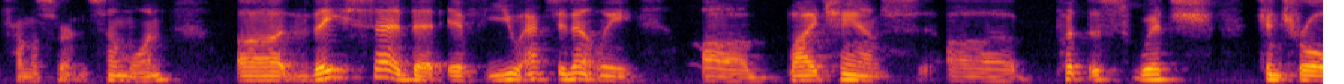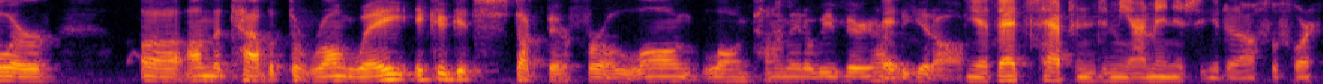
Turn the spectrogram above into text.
from a certain someone, uh, they said that if you accidentally, uh, by chance, uh, put the Switch controller uh, on the tablet the wrong way, it could get stuck there for a long, long time. It'll be very hard to get off. Yeah, that's happened to me. I managed to get it off before.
